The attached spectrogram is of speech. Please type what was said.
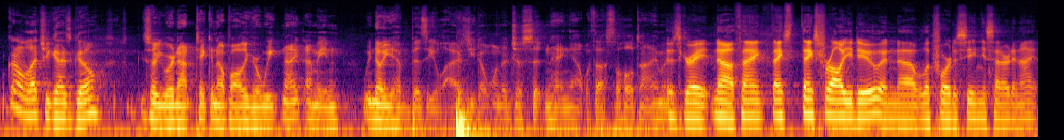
We're going to let you guys go so you are not taking up all your weeknight. I mean, we know you have busy lives. You don't want to just sit and hang out with us the whole time. It was great. No, thank, thanks, thanks for all you do, and uh, we look forward to seeing you Saturday night.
